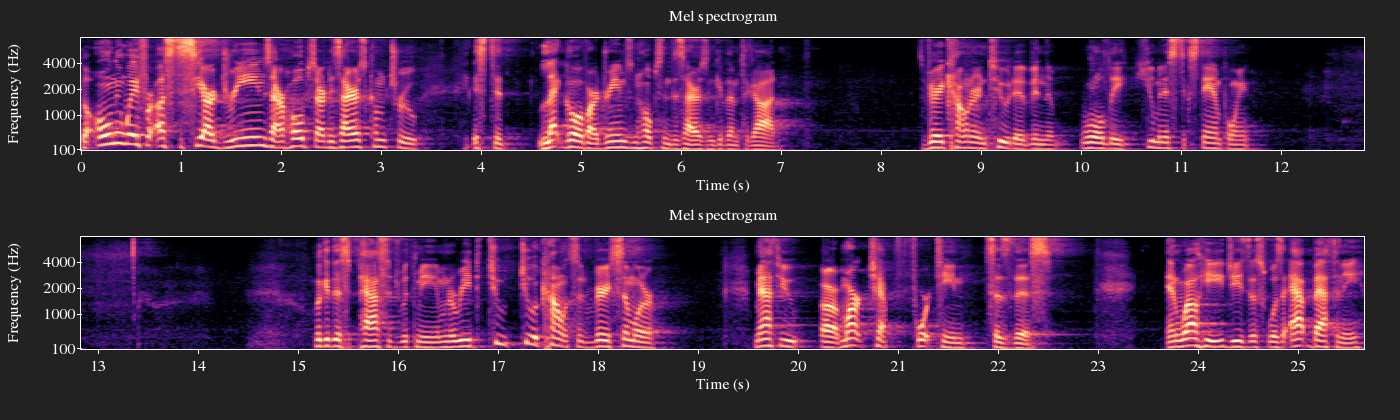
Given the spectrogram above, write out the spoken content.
The only way for us to see our dreams, our hopes, our desires come true is to let go of our dreams and hopes and desires and give them to God. It's very counterintuitive in the worldly, humanistic standpoint. Look at this passage with me. I'm going to read two, two accounts that are very similar. Matthew, uh, Mark chapter 14 says this. And while he, Jesus, was at Bethany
